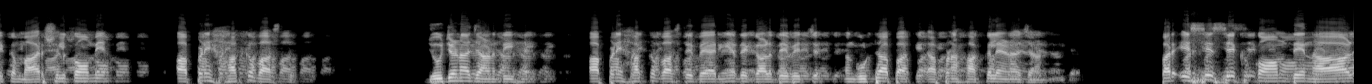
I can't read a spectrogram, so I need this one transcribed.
ਇੱਕ ਮਾਰਸ਼ਲ ਕੌਮ ਹੈ, ਆਪਣੇ ਹੱਕ ਵਾਸਤੇ ਜੂਝਣਾ ਜਾਣਦੀ ਹੈ, ਆਪਣੇ ਹੱਕ ਵਾਸਤੇ ਵੈਰੀਆਂ ਦੇ ਗਲ ਦੇ ਵਿੱਚ ਅੰਗੂਠਾ ਪਾ ਕੇ ਆਪਣਾ ਹੱਕ ਲੈਣਾ ਜਾਣਦੀ ਹੈ। ਪਰ ਇਸੇ ਸਿੱਖ ਕੌਮ ਦੇ ਨਾਲ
